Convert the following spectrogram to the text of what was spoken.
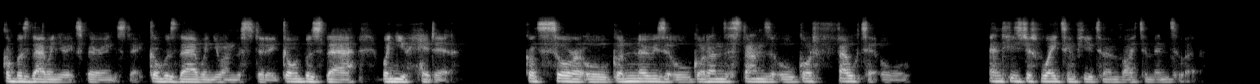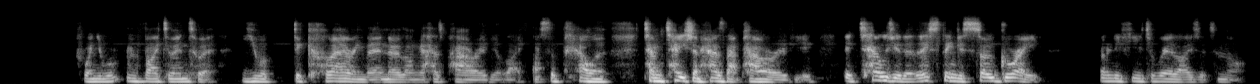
God was there when you experienced it. God was there when you understood it. God was there when you hid it. God saw it all. God knows it all. God understands it all. God felt it all. And He's just waiting for you to invite Him into it. When you invite Him into it, you are declaring that it no longer has power over your life. That's the power. Temptation has that power over you. It tells you that this thing is so great, only for you to realize it's not.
